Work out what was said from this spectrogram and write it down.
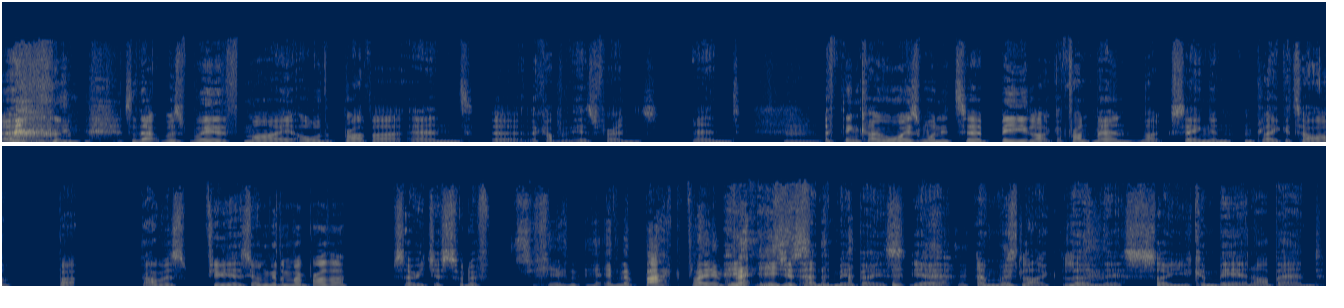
Um, so that was with my older brother and uh, a couple of his friends. And Mm. I think I always wanted to be like a front man, like sing and, and play guitar. But I was a few years younger than my brother. So he just sort of in- in the back playing he, bass. he just handed me a bass, yeah, and was like, "Learn this so you can be in our band.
